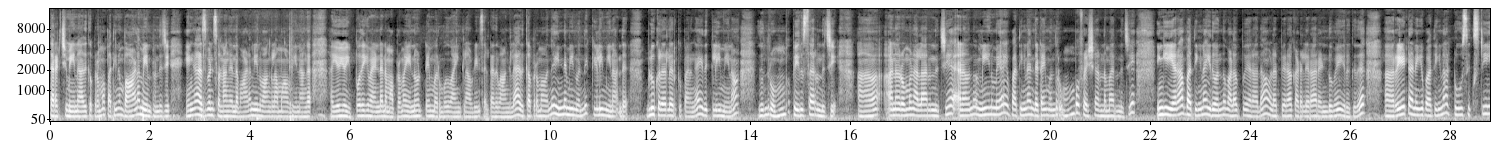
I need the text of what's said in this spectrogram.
திரட்சி மீன் அதுக்கப்புறமா பார்த்திங்கன்னா வாழை மீன் இருந்துச்சு. எங்கள் ஹஸ்பண்ட் சொன்னாங்க இந்த வாழை மீன் வாங்கலாமா? அப்படின்னாங்க. ஐயோயோ இப்போதைக்கு வேண்டாம். நம்ம அப்புறமா இன்னொரு டைம் வரும்போது வாங்கிக்கலாம் அப்படின்னு சொல்லிட்டு அது வாங்கலை. அதுக்கப்புறமா வந்து இந்த மீன் வந்து கிளி மீனாக இந்த ப்ளூ கலரில் இருக்குது பாருங்கள் இது கிளி மீனாக இது வந்து ரொம்ப பெருசாக இருந்துச்சு. ஆனால் ரொம்ப நல்லா இருந்துச்சு. ஆனால் வந்து மீனுமே பார்த்திங்கன்னா இந்த டைம் வந்து ரொம்ப ஃப்ரெஷ்ஷாக இருந்த மாதிரி இருந்துச்சு. இங்கே எறா பார்த்திங்கன்னா இது வந்து வளர்ப்பு எறா தான். வளர்ப்பு எறா கடல் எறா ரெண்டுமே இருக்குது. ரேட் அன்றைக்கி பார்த்தீங்கன்னா டூ சிக்ஸ்டி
